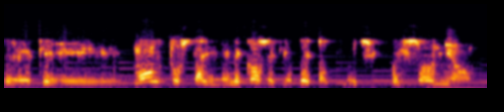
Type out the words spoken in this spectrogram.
eh, che molto sta nelle cose che ho detto all'inizio, quel sogno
